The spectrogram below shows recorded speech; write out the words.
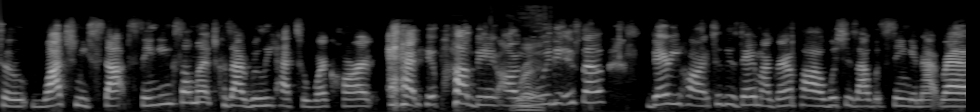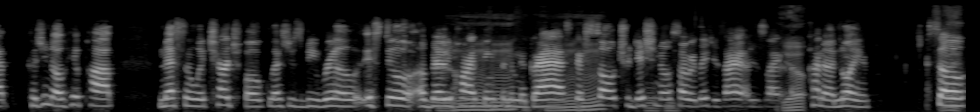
to watch me stop singing so much because I really had to work hard at hip hop, being all Right. new in it and stuff. Very hard. To this day, my grandpa wishes I would sing and not rap because you know hip hop messing with church folk. Let's just be real. It's still a very hard thing for Mhm. them to grasp. They're Mhm. so traditional, so religious. I was just like Yep. kind of annoying. So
